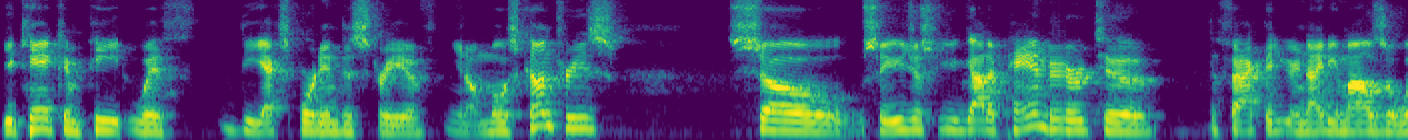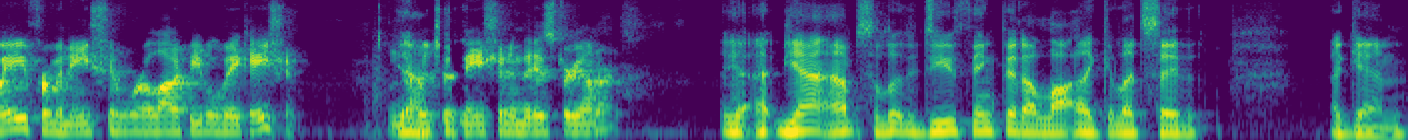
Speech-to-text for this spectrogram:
You can't compete with the export industry of you know most countries. So so you just you got to pander to the fact that you're 90 miles away from a nation where a lot of people vacation, yeah. the richest nation in the history on earth. Yeah, yeah, absolutely. Do you think that a lot, like let's say, that, again,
